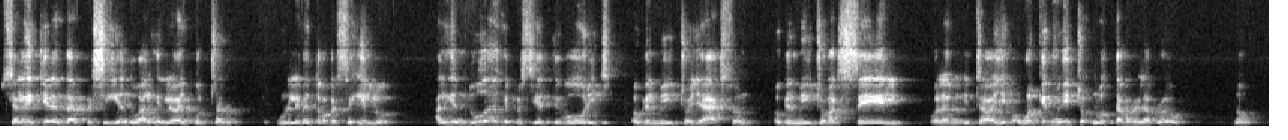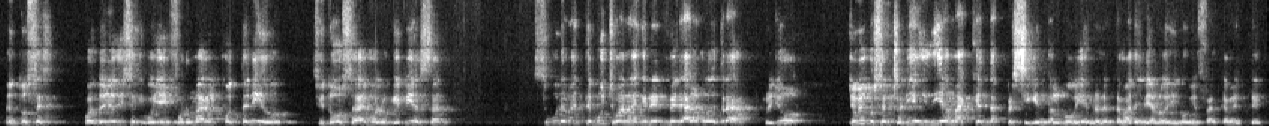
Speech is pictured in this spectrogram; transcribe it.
si alguien quiere andar persiguiendo a alguien, le va a encontrar un elemento para perseguirlo. ¿Alguien duda que el presidente Boric, o que el ministro Jackson, o que el ministro Marcel, o la ministra Vallejo, o cualquier ministro no está por el apruebo? No. Entonces, cuando ellos dicen que voy a informar el contenido, si todos sabemos lo que piensan, seguramente muchos van a querer ver algo detrás. Pero yo, yo me concentraría hoy día más que andar persiguiendo al gobierno en esta materia, lo digo bien francamente,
